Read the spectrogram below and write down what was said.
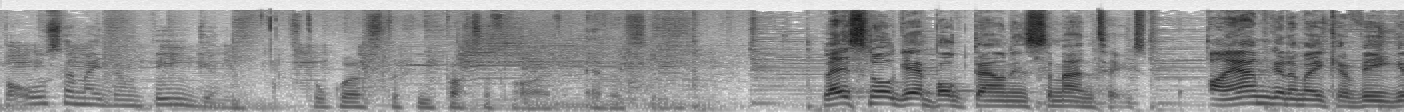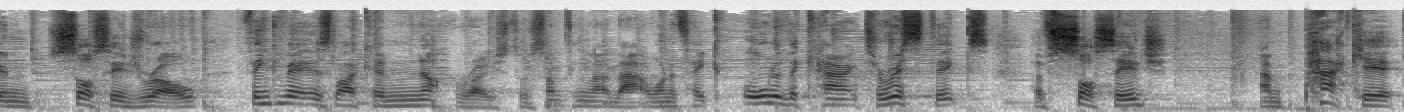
but also made them vegan? It's the worst looking butterfly I've ever seen. Let's not get bogged down in semantics. I am going to make a vegan sausage roll. Think of it as like a nut roast or something like that. I want to take all of the characteristics of sausage and pack it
